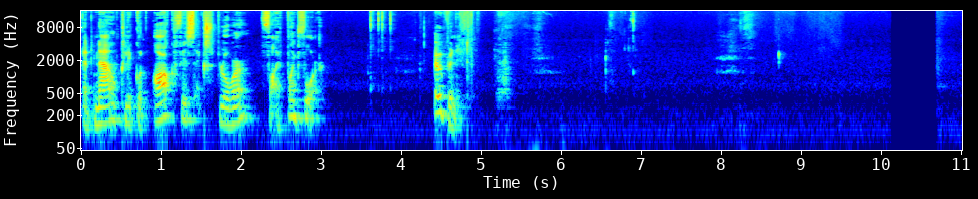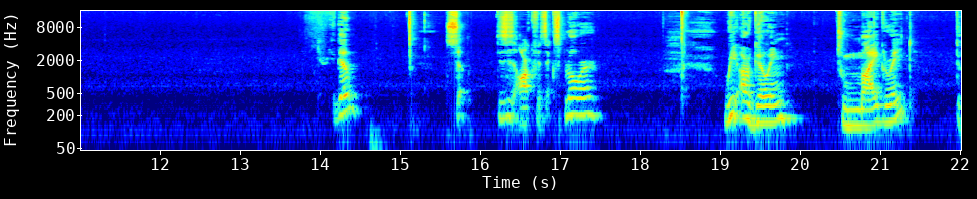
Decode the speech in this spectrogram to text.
and now click on ArchViz Explorer 5.4. Open it. There you go. So this is ArchViz Explorer. We are going to migrate the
